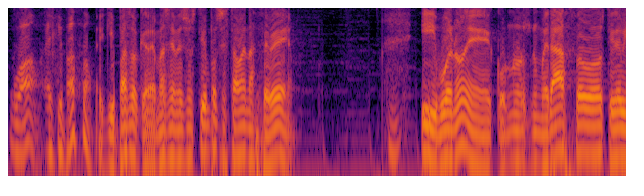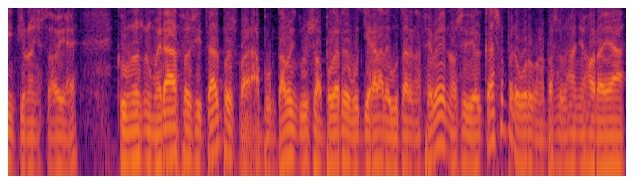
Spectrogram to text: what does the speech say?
Guau, equipazo. Equipazo que además en esos tiempos estaba en ACB. Y bueno, eh, con unos numerazos, tiene 21 años todavía, ¿eh? con unos numerazos y tal, pues apuntaba incluso a poder llegar a debutar en ACB, no se dio el caso, pero bueno, con el paso de los años ahora ya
